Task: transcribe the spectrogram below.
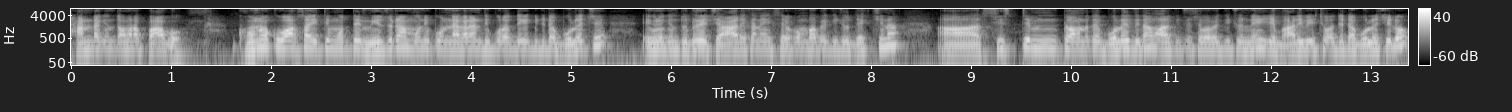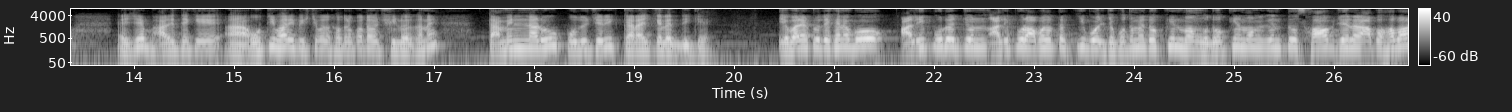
ঠান্ডা কিন্তু আমরা পাবো। ঘন কুয়াশা ইতিমধ্যে মিজোরাম, মণিপুর, নাগাল্যান্ড, ত্রিপুরার দিকে কিছুটা বলেছে, এগুলো কিন্তু রয়েছে। আর এখানে সেরকমভাবে কিছু দেখছি না। আর সিস্টেম তো আমাদের বলে দিলাম, আর কিছু সেভাবে কিছু নেই। যে ভারী বৃষ্টিপাত যেটা বলেছিল, এই যে ভারী থেকে অতি ভারী বৃষ্টিপাতের সতর্কতাও ছিল এখানে। তামিলনাড়ু, পুদুচেরি, কারাইকেলের দিকে। এবার একটু দেখে নেব আলিপুরের জন্য আলিপুর আবহাওয়া কী বলছে? প্রথমে দক্ষিণবঙ্গ। দক্ষিণবঙ্গে কিন্তু সব জেলার আবহাওয়া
